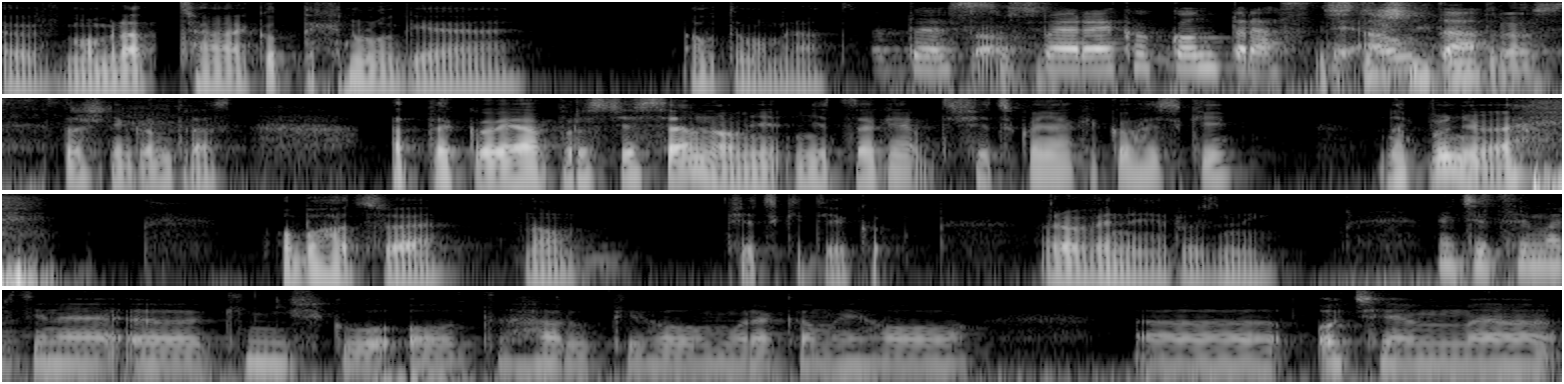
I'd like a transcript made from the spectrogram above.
Eh, mám rád třeba jako technologie, auta mám rád. To je to super asi... jako kontrast, ty Strašný auta. kontrast. Strašný kontrast. A tak já prostě jsem, no. Mě, mě to tak všechno nějak jako hezky naplňuje. Obohacuje, no. Všechny ty jako roviny různý. Nečet si, Martine, eh, knížku od Harukiho Murakamiho Uh, o čem, uh,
